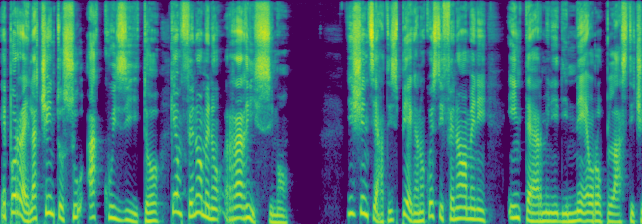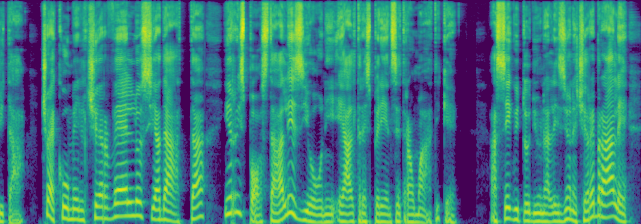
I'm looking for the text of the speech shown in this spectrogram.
e porrei l'accento su acquisito, che è un fenomeno rarissimo. Gli scienziati spiegano questi fenomeni in termini di neuroplasticità, cioè come il cervello si adatta in risposta a lesioni e altre esperienze traumatiche. A seguito di una lesione cerebrale,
